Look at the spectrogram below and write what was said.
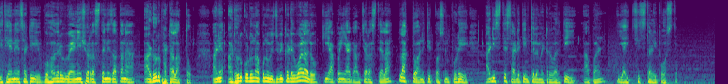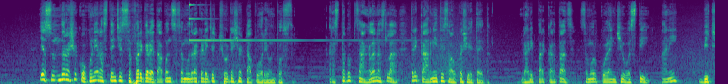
इथे येण्यासाठी गुहागर वेळणेश्वर रस्त्याने जाताना आढूर फाटा लागतो आणि आढूरकडून आपण उजवीकडे वळालो की आपण या गावच्या रस्त्याला लागतो आणि तिथपासून पुढे अडीच ते साडेतीन किलोमीटरवरती आपण यायची स्थळी पोहोचतो. या सुंदर अशा कोकणी रस्त्यांची सफर करत आपण समुद्राकडेच्या छोट्याशा टापूवर येऊन पोहोचतो रस्ता खूप चांगला नसला तरी कारने इथे सावकाश येता येतं. गाडी पार्क करताच समोर कोळ्यांची वस्ती आणि बीच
